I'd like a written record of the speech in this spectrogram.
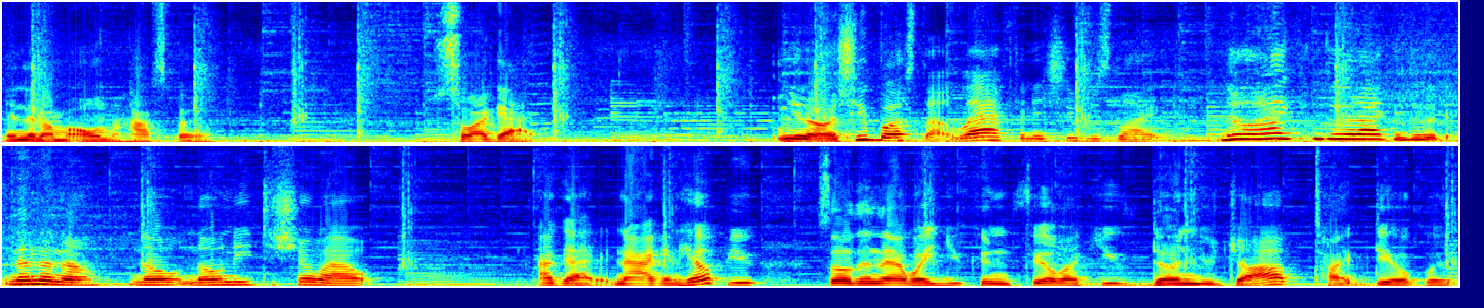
and then I'ma own the hospital. So I got it. You know, she bust out laughing, and she was like, "No, I can do it. I can do it. No, no, no, no, no need to show out. I got it. Now I can help you. So then that way you can feel like you've done your job type deal, but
